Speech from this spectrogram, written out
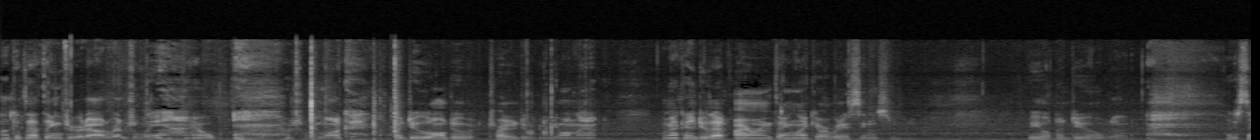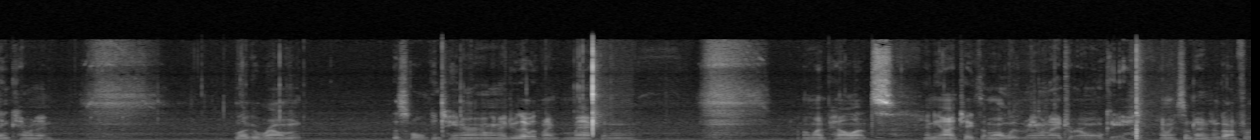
I'll get that thing figured out eventually. I hope. Wish me luck. If I do, I'll do. Try to do a review on that. I'm not going to do that iron thing like everybody seems to be able to do. I just think having to lug around this whole container. I mean, I do that with my Mac and on my palettes. And yeah, I take them all with me when I travel. Okay. I mean, sometimes I'm gone for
